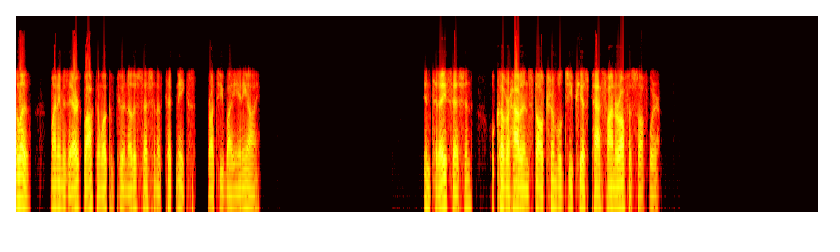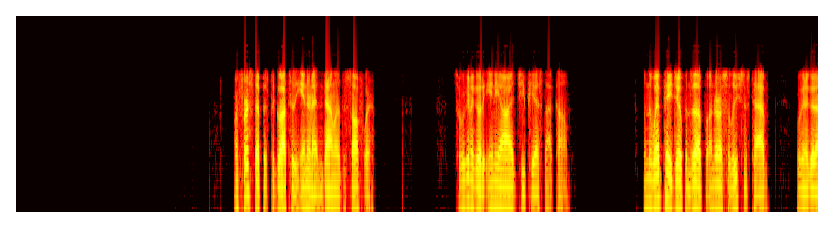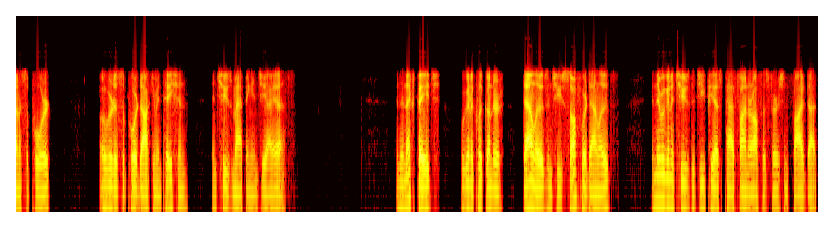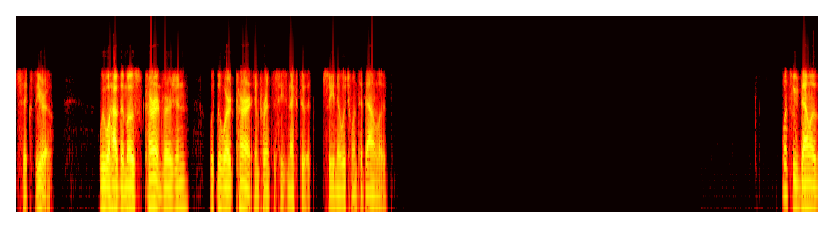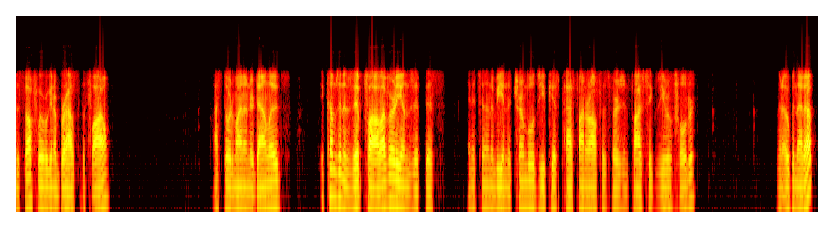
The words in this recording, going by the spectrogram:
Hello, my name is Eric Bock, and welcome to another session of Techniques brought to you by NEI. In today's session, we'll cover how to install Trimble GPS Pathfinder Office software. Our first step is to go out to the internet and download the software. So we're going to go to neigps.com. When the web page opens up, under our Solutions tab, we're going to go down to Support, over to Support Documentation, and choose Mapping and GIS. In the next page, we're going to click under Downloads and choose Software Downloads, and then we're going to choose the GPS Pathfinder Office version 5.60 we will have the most current version with the word current in parentheses next to it, so you know which one to download. Once we've downloaded the software, we're going to browse the file. I stored mine under downloads. It comes in a zip file. I've already unzipped this, and it's going to be in the Trimble GPS Pathfinder Office version 560 folder. I'm going to open that up,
